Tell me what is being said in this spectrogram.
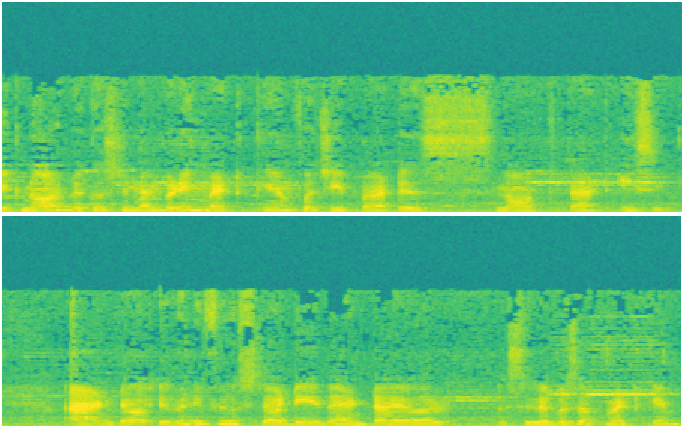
ignore because remembering medchem for gpat is not that easy. And uh, even if you study the entire syllabus of medchem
